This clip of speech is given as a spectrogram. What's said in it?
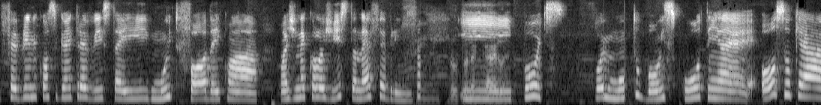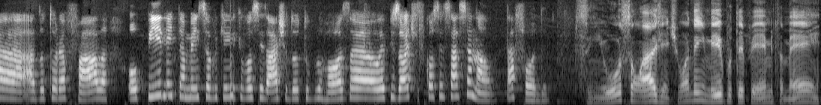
Febrini conseguiu uma entrevista aí muito foda aí com a, uma ginecologista, né, Febrini? Sim, doutora E, putz, foi muito bom. Escutem, é, ouçam o que a, a doutora fala, opinem também sobre o que, que vocês acham do Outubro Rosa. O episódio ficou sensacional, tá foda. Sim, ouçam lá, gente. Mandem e-mail pro TPM também.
